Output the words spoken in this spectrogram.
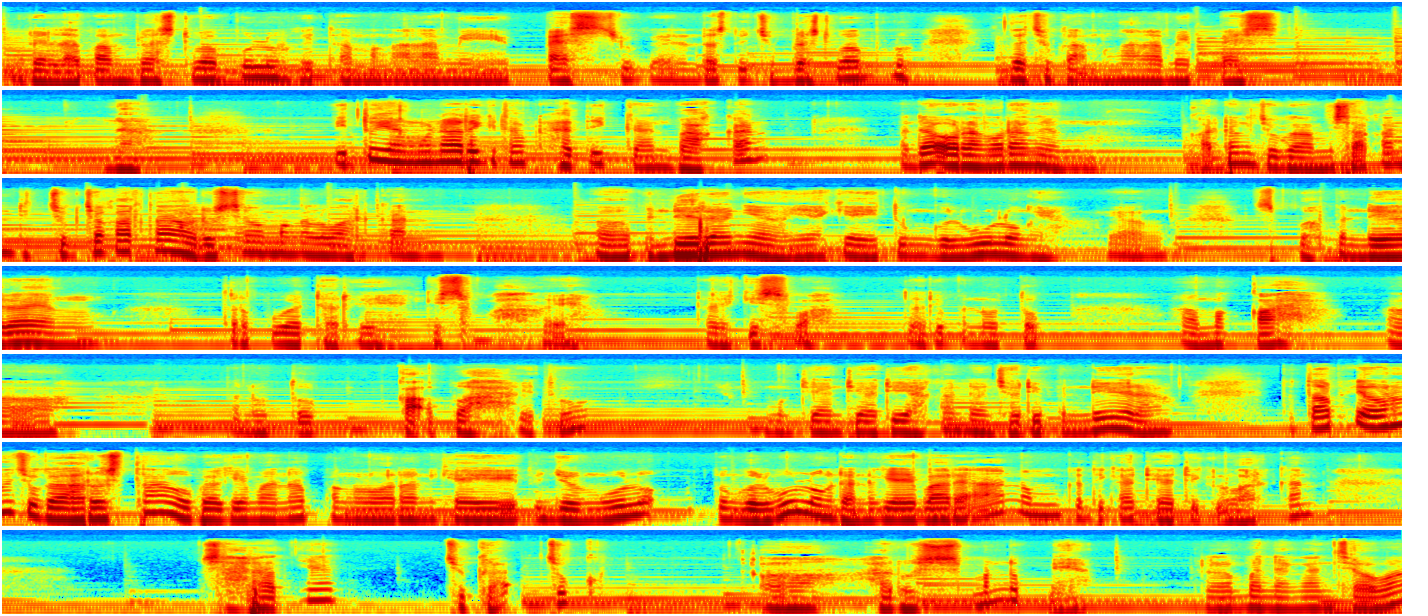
kemudian 1820 kita mengalami pes juga terus 1720 kita juga mengalami pes. Nah itu yang menarik kita perhatikan. Bahkan ada orang-orang yang kadang juga misalkan di Yogyakarta harusnya mengeluarkan uh, benderanya ya kayak Tunggul Wulung ya yang sebuah bendera yang terbuat dari kiswah ya dari kiswah dari penutup uh, Mekah uh, penutup Ka'bah itu kemudian dihadiahkan dan jadi bendera. Tetapi orang juga harus tahu bagaimana pengeluaran Kiai Tunjul Wulung Tunggul Wulung dan Kiai Pare Anom ketika dia dikeluarkan syaratnya juga cukup uh, harus menep ya. Dalam pandangan Jawa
